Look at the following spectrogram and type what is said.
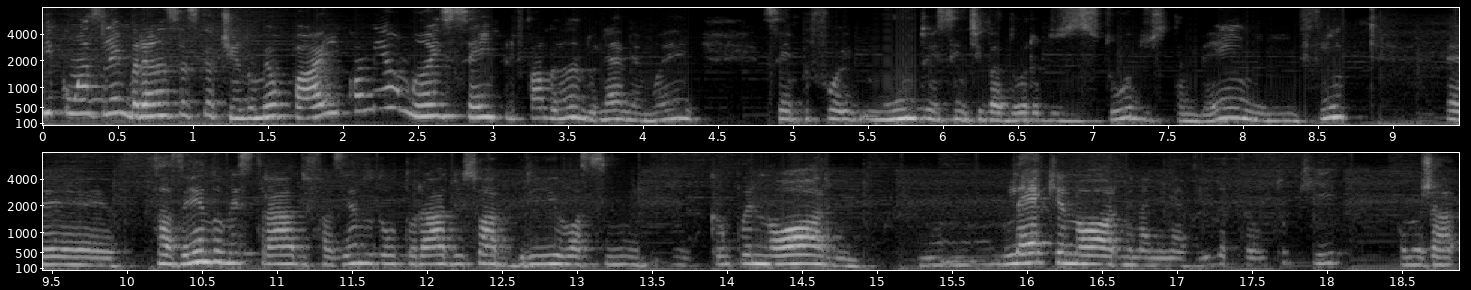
e com as lembranças que eu tinha do meu pai e com a minha mãe sempre falando, né? Minha mãe sempre foi muito incentivadora dos estudos também, enfim, é, fazendo mestrado, fazendo doutorado, isso abriu assim um campo enorme, um leque enorme na minha vida, tanto que, como eu já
